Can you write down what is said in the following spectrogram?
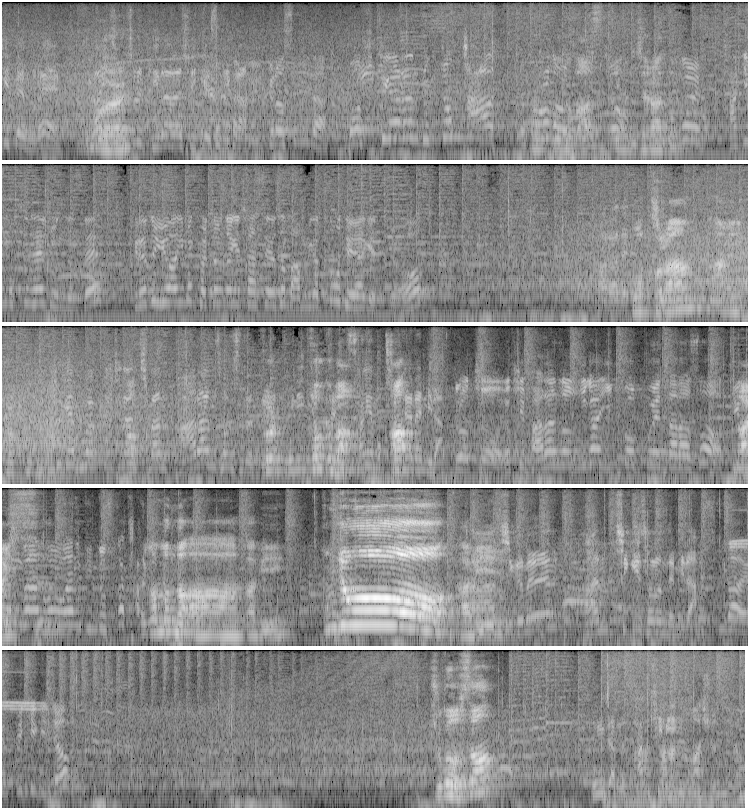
했기 때문에 이걸. 선수를 비난할 수 있겠습니까? 그렇습니다. 뭐 슈팅하는 북쪽 다 포르투가 스티븐 제라드. 오늘 자기 몫은 해줬는데 그래도 이왕이면 결정적인 찬스에서 마무리가 또 돼야겠죠. 워커랑 그다음에 폴 포그바가 크게 부각되진 어. 않지만 바란 선수는 볼- 늘 본인. 역할 이상의 몫을 아. 해냅니다. 그렇죠. 역시 바란 선수가 입구 오프에 따라서. 뒷공간 허용하는 빈도수가 다르거든요. 한번더아 까비 홍정호 자, 까비 지금은 반칙이 선언됩니다. 그렇습니다. 프리킥이죠. 주고 없어? 공 잡는 아 하키미. 바란 너무 아쉬운데요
